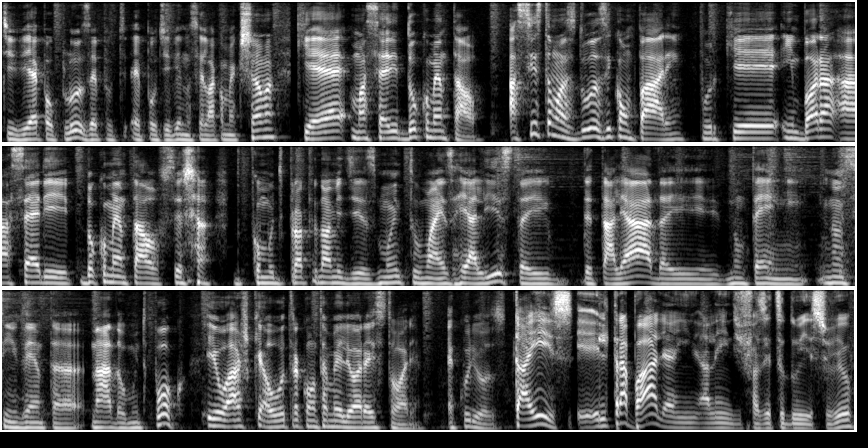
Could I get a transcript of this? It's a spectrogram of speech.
TV, Apple Plus, Apple, Apple TV, não sei lá como é que chama, que é uma série documental. Assistam as duas e comparem, porque embora a série documental seja, como o próprio nome diz, muito mais realista e detalhada e não tem, não se inventa nada ou muito pouco, eu acho que a outra conta melhor a história. É curioso. Thaís, ele trabalha em- além de fazer tudo isso, viu?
